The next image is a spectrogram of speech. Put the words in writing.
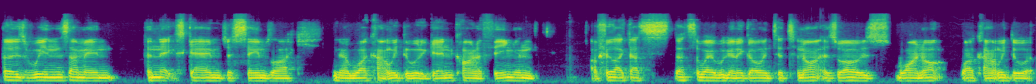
those wins, I mean, the next game just seems like you know why can't we do it again kind of thing and I feel like that's that's the way we're going to go into tonight as well. Is why not? Why can't we do it?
